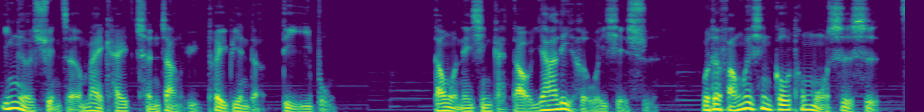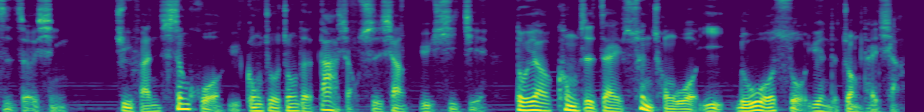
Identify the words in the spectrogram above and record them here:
因而选择迈开成长与蜕变的第一步。当我内心感到压力和威胁时，我的防卫性沟通模式是指责型，举凡生活与工作中的大小事项与细节。都要控制在顺从我意、如我所愿的状态下。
